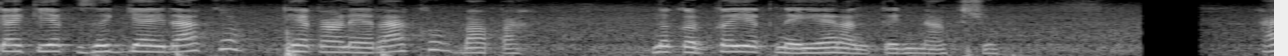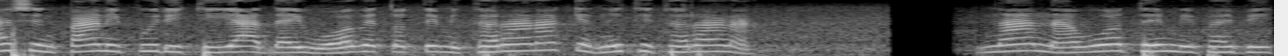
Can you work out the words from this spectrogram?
કંઈક એક જગ્યાએ રાખો, ઠેકાણે રાખો, બાપા. નકર કંઈકને હેરાન કરી નાખશો. હાસીન પાણીપુરીથી યાદ આવ્યું, હવે તો તેમી ધરાણા કે નથી ધરાણા? ના ના ઓ ધેમી ભાભી,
